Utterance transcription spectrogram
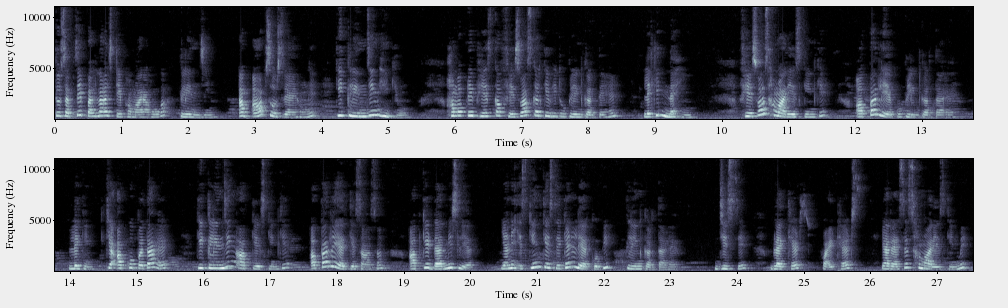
तो सबसे पहला स्टेप हमारा होगा क्लिनजिंग अब आप सोच रहे होंगे कि क्लिनजिंग ही क्यों? हम अपने फेस का फेस वॉश करके भी तो क्लीन करते हैं, लेकिन नहीं। फेस वॉश हमारे स्किन के अपर लेयर को क्लीन करता है। लेकिन क्या आपको पता है कि क्लिनजिंग आपके स्किन के अपर लेयर के साथ साथ आपके डर्मिस लेयर यानी स्किन के सेकेंड लेयर को भी क्लीन करता है, जिससे ब्लैक हेड्स वाइट हेड्स या रैसेस हमारे स्किन में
